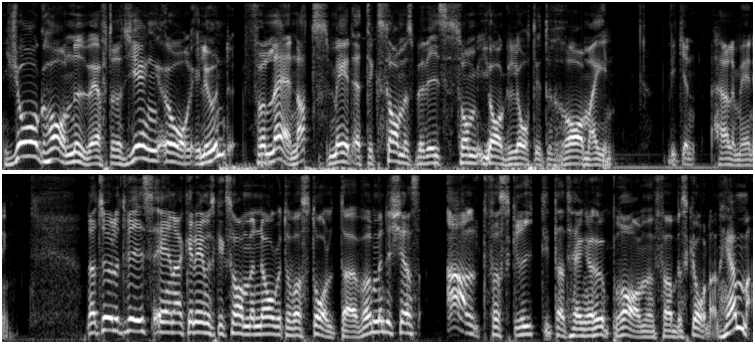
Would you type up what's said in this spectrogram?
Jag har nu efter ett gäng år i Lund förlänats med ett examensbevis som jag låtit rama in. Vilken härlig mening. Naturligtvis är en akademisk examen något att vara stolt över men det känns allt för skrytigt att hänga upp ramen för beskådan hemma.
